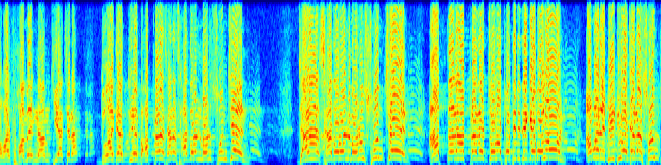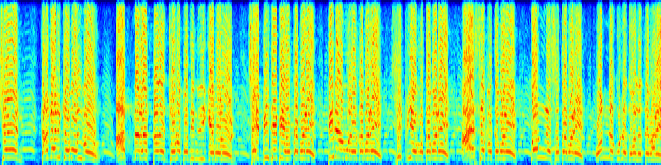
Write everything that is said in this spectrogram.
আমার ফর্মের নাম কি আছে না? দু হাজার দুয়ে আপনারা সারা সাধারণ মানুষ শুনছেন? যারা সাধারণ মানুষ শুনছেন, আপনারা আপনাদের জনপ্রতিনিধিকে বলুন, আমার ভিডিও যারা শুনছেন, তাদেরকে বলব, আপনারা আপনাদের জনপ্রতিনিধিকে বলুন, সেই বিজেপি হতে পারে, তৃণমূল হতে পারে, সিপিএম হতে পারে, আইএসএফ হতে পারে, কংগ্রেস হতে পারে, অন্য কোনো দল হতে পারে,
